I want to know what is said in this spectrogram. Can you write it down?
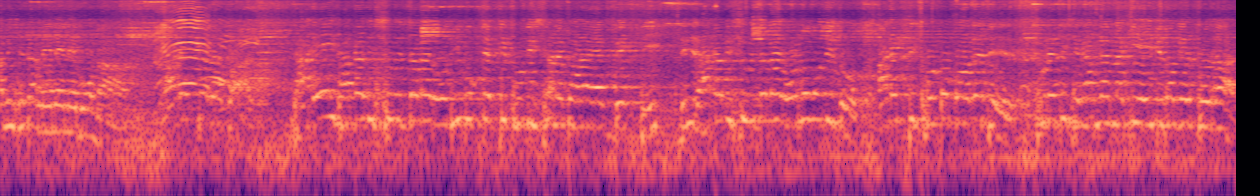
আমি সেটা মেনে নেব না। এই ঢাকা বিশ্ববিদ্যালয়ের অধিভুক্ত একটি প্রতিষ্ঠানে পড়া এক ব্যক্তি, তিনি ঢাকা বিশ্ববিদ্যালয়ের অনুমোদিত আরেকটি ছোট কলেজের, শুনেছি সেখানকার নাকি এই বিভাগের প্রধান।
